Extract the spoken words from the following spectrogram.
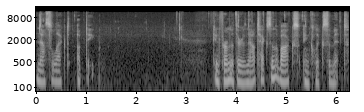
Now select Update. Confirm that there is now text in the box and click Submit.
